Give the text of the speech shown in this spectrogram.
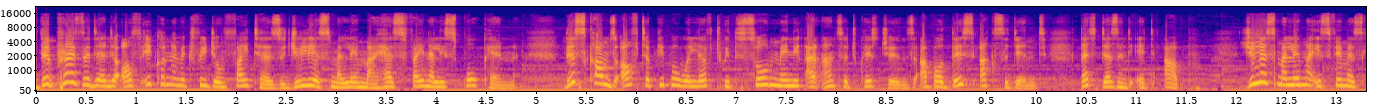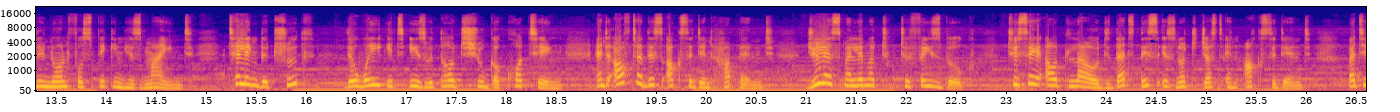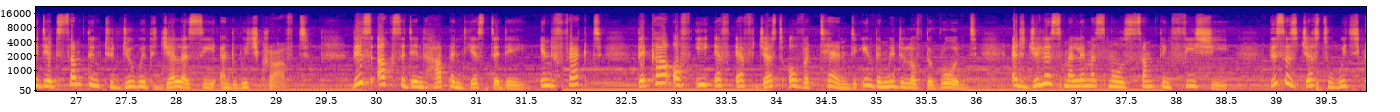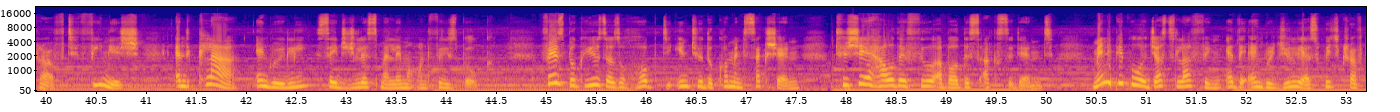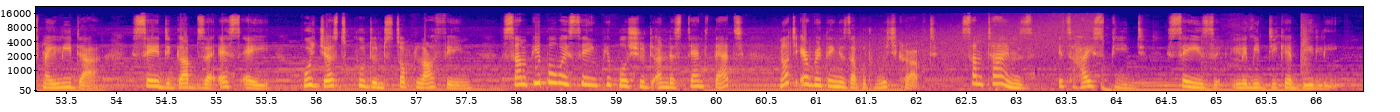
The president of Economic Freedom Fighters, Julius Malema, has finally spoken. This comes after people were left with so many unanswered questions about this accident that doesn't add up. Julius Malema is famously known for speaking his mind, telling the truth the way it is without sugarcoating. And after this accident happened, Julius Malema took to Facebook to say out loud that this is not just an accident, but it had something to do with jealousy and witchcraft. This accident happened yesterday. In fact, the car of EFF just overturned in the middle of the road, and Julius Malema smells something fishy. This is just witchcraft, finish, and Kla angrily said Julius Malema on Facebook. Facebook users hopped into the comment section to share how they feel about this accident. Many people were just laughing at the angry Julius Witchcraft, my leader, said Gabza SA, who just couldn't stop laughing. Some people were saying people should understand that not everything is about witchcraft. Sometimes it's high speed, says Lebidike Billy.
